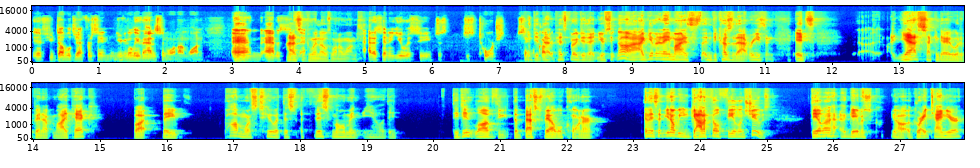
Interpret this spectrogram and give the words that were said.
if you double Jefferson, you're going to leave Addison one on one, and Addison Addison can win those one on ones. Addison at USC just just torched. He did that. Pittsburgh did that. USC. No, I give it an A minus because of that reason. It's yeah, secondary would have been my pick, but they problem was too at this at this moment, you know, they they didn't love the the best available corner, and they said, you know, we got to fill Thielen's shoes. Thielen gave us, you know, a great tenure.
